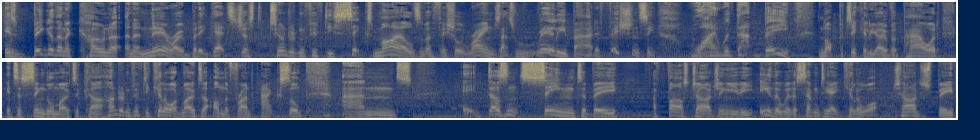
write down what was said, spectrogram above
is bigger than a Kona and a Niro, but it gets just 256 miles of official range. That's really bad efficiency. Why would that be? Not particularly overpowered. It's a single motor car, 150 kilowatt motor on the front axle, and it doesn't seem to be a fast charging EV either with a 78 kilowatt charge speed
